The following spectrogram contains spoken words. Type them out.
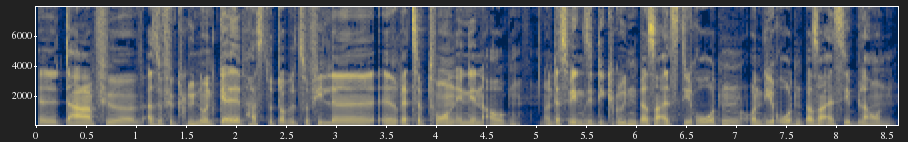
äh, dafür, also für grün und gelb hast du doppelt so viele äh, Rezeptoren in den Augen. Und deswegen sind die grünen besser als die roten und die roten besser als die blauen.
